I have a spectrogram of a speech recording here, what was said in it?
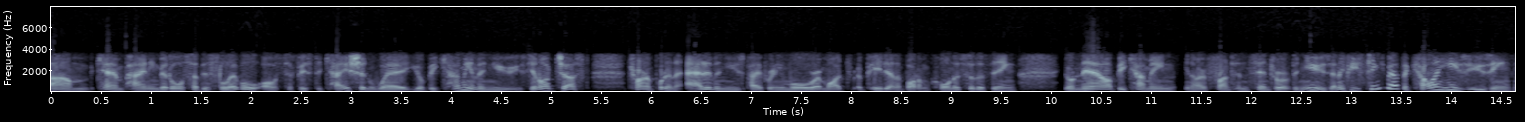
um, campaigning, but also this level of sophistication where you're becoming the news. You're not just trying to put an ad in the newspaper anymore where it might appear down the bottom corner sort of thing. You're now becoming, you know, front and center of the news. And if you think about the color he's using,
